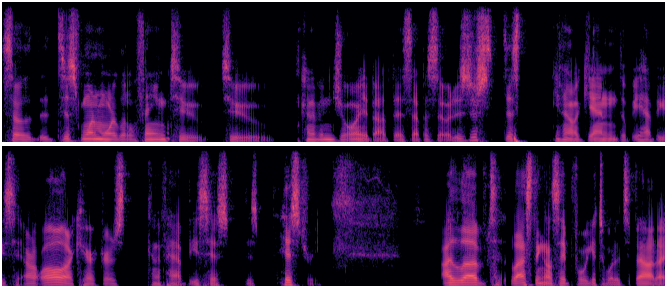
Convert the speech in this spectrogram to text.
so th- just one more little thing to to kind of enjoy about this episode is just just you know again that we have these our, all our characters kind of have these his, this history. I loved last thing I'll say before we get to what it's about. I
